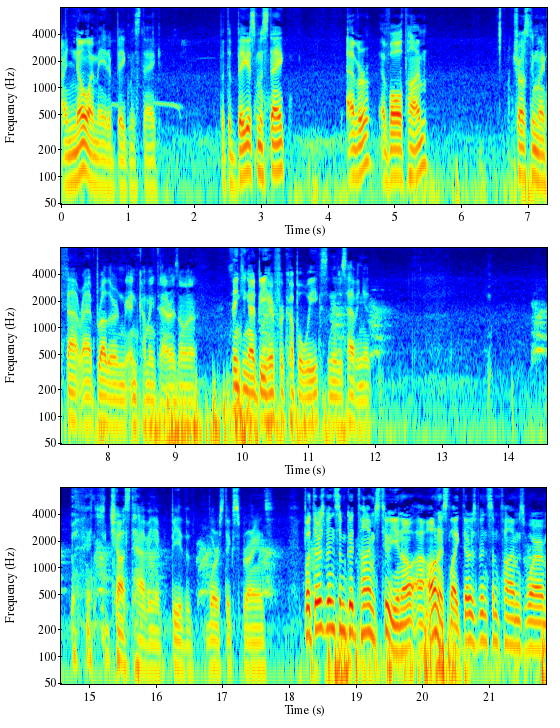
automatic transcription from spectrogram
I know I made a big mistake. But the biggest mistake ever of all time, trusting my fat rat brother and coming to Arizona. Thinking I'd be here for a couple weeks and then just having it just having it be the worst experience. But there's been some good times too, you know. Uh, honest, like there's been some times where,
